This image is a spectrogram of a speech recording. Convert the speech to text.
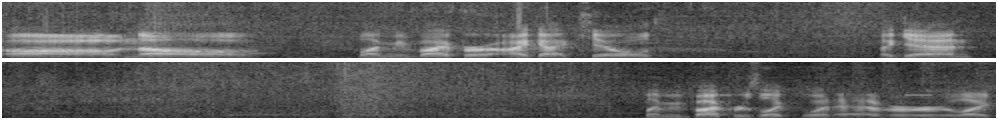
Oh, no. Flaming Viper, I got killed. Again. Flaming Viper's like, whatever, like,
